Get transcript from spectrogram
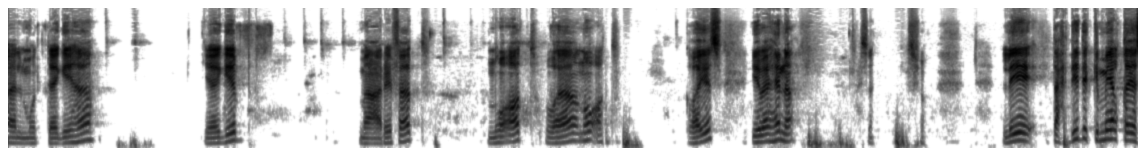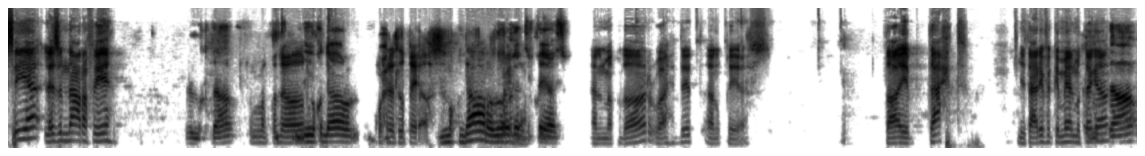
المتجهة. يجب معرفة نقط ونقط. كويس؟ يبقى هنا. شو- لتحديد الكمية القياسية لازم نعرف إيه؟ المقدار. المقدار. المقدار. وحدة القياس. المقدار وحدة والوحدة القياس. المقدار وحدة القياس. طيب تحت لتعريف الكمية المتجهة؟ المقدار.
